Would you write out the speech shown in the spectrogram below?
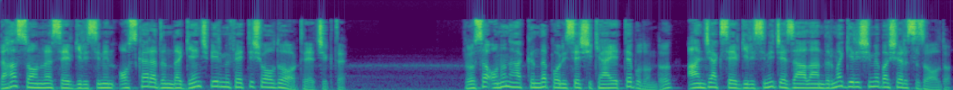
Daha sonra sevgilisinin Oscar adında genç bir müfettiş olduğu ortaya çıktı. Rosa onun hakkında polise şikayette bulundu, ancak sevgilisini cezalandırma girişimi başarısız oldu.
